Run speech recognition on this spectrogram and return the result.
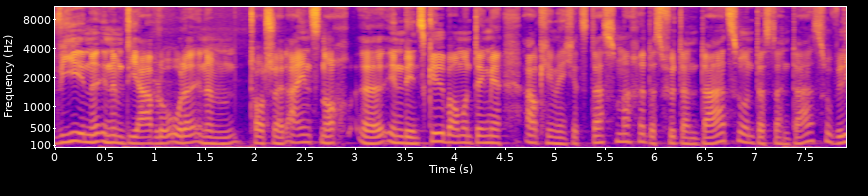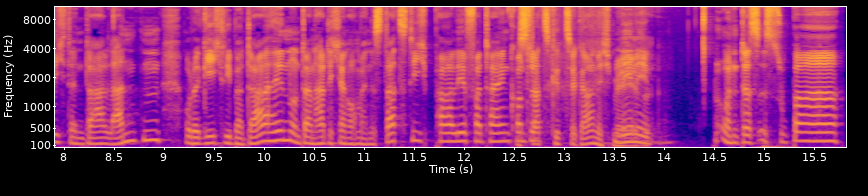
wie in, in, einem Diablo oder in einem Torchlight 1 noch äh, in den Skillbaum und denke mir, ah, okay, wenn ich jetzt das mache, das führt dann dazu und das dann dazu, will ich denn da landen oder gehe ich lieber dahin und dann hatte ich ja noch meine Stats, die ich parallel verteilen konnte. Stats gibt es ja gar nicht mehr. Nee, nee. Und das ist super,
